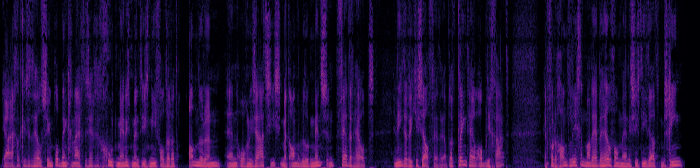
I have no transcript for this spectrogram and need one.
Ja, eigenlijk is het heel simpel. Ben ik geneigd te zeggen, goed management is in ieder geval dat het anderen en organisaties, met anderen bedoel ik mensen, verder helpt. En niet dat het jezelf verder helpt. Dat klinkt heel obligaat en voor de hand liggend, maar we hebben heel veel managers die dat misschien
